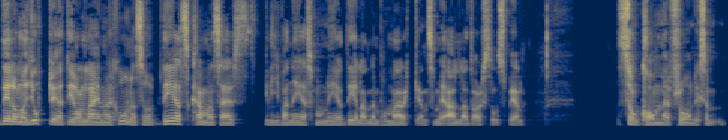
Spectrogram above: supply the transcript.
det de har gjort är att i online-versionen så dels kan man så skriva ner små meddelanden på marken som i alla Dark Souls-spel. Som kommer från liksom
